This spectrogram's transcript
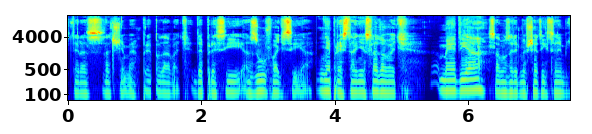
teraz začneme prepadávať depresii a zúfať si a neprestajne sledovať média. Samozrejme všetci chceme byť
